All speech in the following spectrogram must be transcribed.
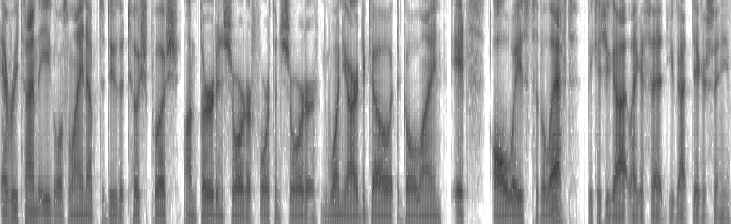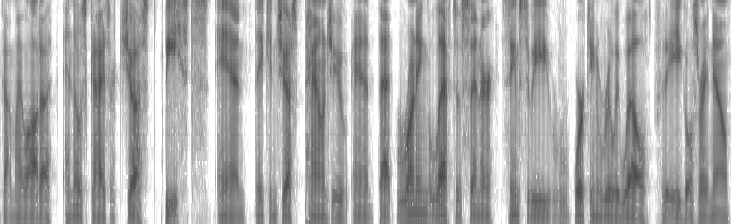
Every time the Eagles line up to do the tush push on third and short or fourth and short or one yard to go at the goal line, it's always to the left because you got, like I said, you've got Dickerson, you've got Mailata, and those guys are just beasts and they can just pound you. And that running left of center seems to be working really well for the Eagles right now.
